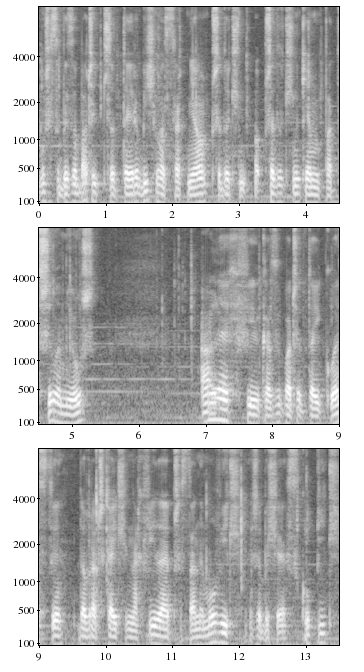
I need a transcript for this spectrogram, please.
Muszę sobie zobaczyć, co tutaj robiliśmy ostatnio. Przed, odcin- przed odcinkiem patrzyłem już. Ale chwilka, zobaczę tutaj questy. Dobra, czekajcie na chwilę, przestanę mówić, żeby się skupić.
